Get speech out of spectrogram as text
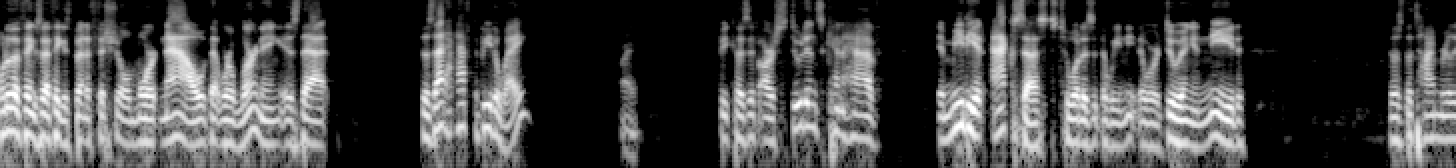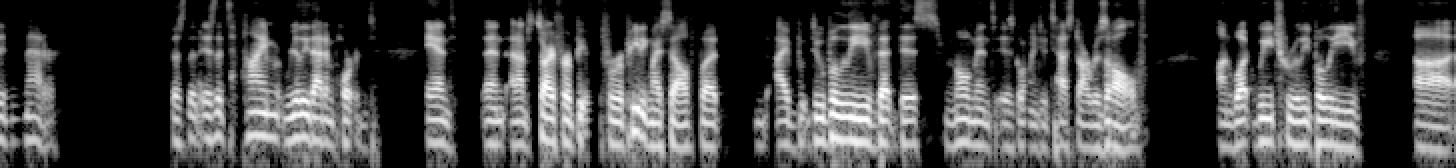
One of the things that I think is beneficial more now that we're learning is that does that have to be the way? Right. Because if our students can have immediate access to what is it that we need that we're doing and need, does the time really matter? Does the is the time really that important? And and and I'm sorry for for repeating myself, but I do believe that this moment is going to test our resolve on what we truly believe. Uh,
